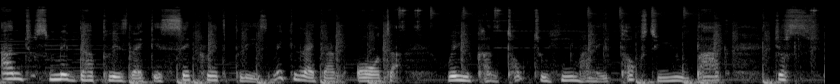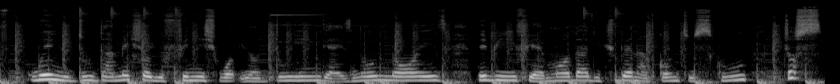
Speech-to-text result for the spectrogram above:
And just make that place like a sacred place. Make it like an altar where you can talk to Him and He talks to you back. Just when you do that, make sure you finish what you're doing. There is no noise. Maybe if you're a mother, the children have gone to school. Just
